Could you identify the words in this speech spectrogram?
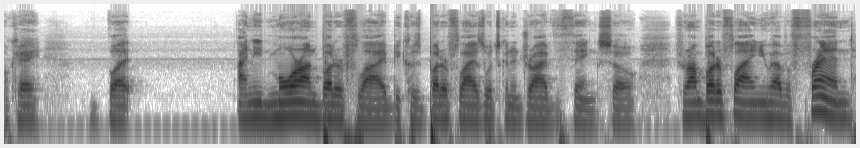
okay, but I need more on Butterfly because Butterfly is what's going to drive the thing. So if you're on Butterfly and you have a friend,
